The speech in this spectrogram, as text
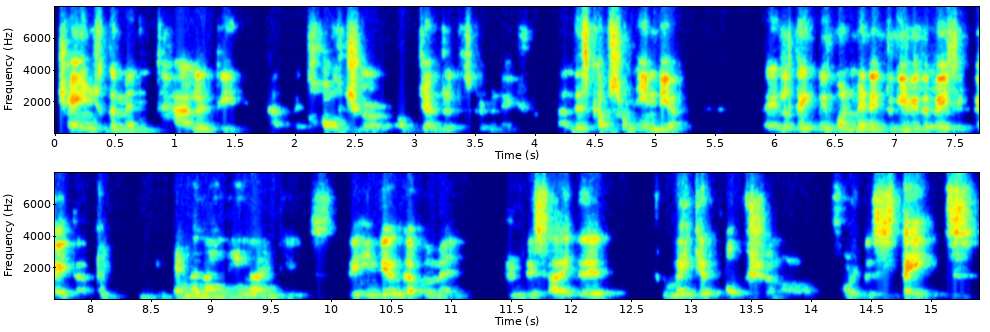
change the mentality and the culture of gender discrimination. And this comes from India. It'll take me one minute to give you the basic data. In the 1990s, the Indian government decided to make it optional for the states.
